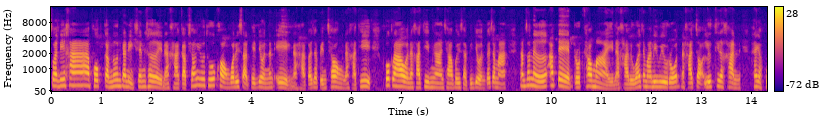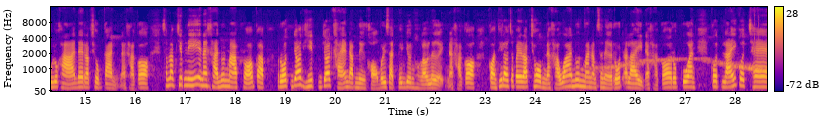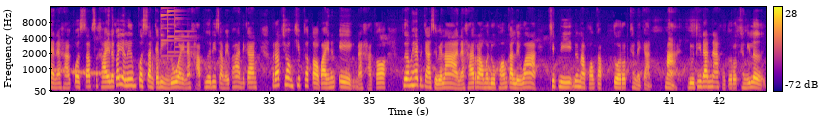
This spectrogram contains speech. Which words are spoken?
สวัสดีค่ะ พบกับนุ่นกันอีกเช่นเคยนะคะ กับช่อง YouTube ของบริษัทเพชรยนต์นั่นเองนะคะ ก็จะเป็นช่องนะคะที่พวกเรานะคะ ทีมงานชาวบริษัทเพชรยนต์ก็จะมานำเสนออัปเดตรถเข้าใหม่นะคะ หรือว่าจะมารีวิวรถนะคะ เจาะลึกทีละคันให้กับคุณลูกค้าได้รับชมกันนะคะ ก็สำหรับคลิปนี้นะคะ นุ่นมาพร้อมกับรถยอดฮิตยอดขายอันดับหนึ่งของบริษัทเพชรยนต์ของเราเลยนะคะ ก็ก่อนที่เราจะไปรับชมนะคะ ว่านุ่นมานำเสนอรถอะไรนะคะ ก็รบกวนกดไลค์กดแชร์นะคะ กด Subscribe แล้วก็อย่าลืมกดสั่นกระดิ่งด้วยนะคะ เพื่อที่จะไม่พลาดในการรับชมคลิปต่อๆไปนั่นเองนะคะ ก็เพื่อไม่ให้เป็นการเสียเวลานะคะ เรามาดูพร้อมกันเลยว่าคลิปนี้นุ่นมาพร้อมกับตัวรถคันไหนกันมา ดูที่ด้านหน้าของตัวรถคันนี้เลย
